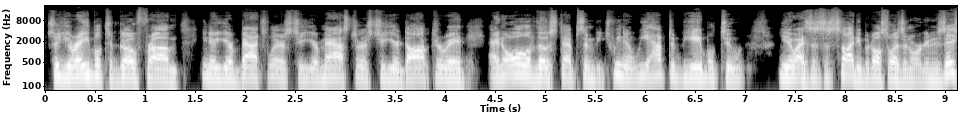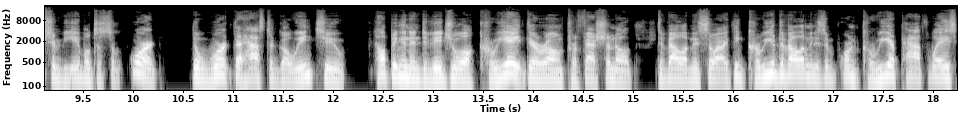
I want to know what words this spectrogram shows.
So you're able to go from, you know, your bachelor's to your master's to your doctorate and all of those steps in between. And we have to be able to, you know, as a society, but also as an organization, be able to support the work that has to go into helping an individual create their own professional development. So I think career development is important. Career pathways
